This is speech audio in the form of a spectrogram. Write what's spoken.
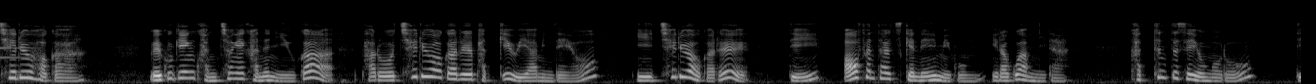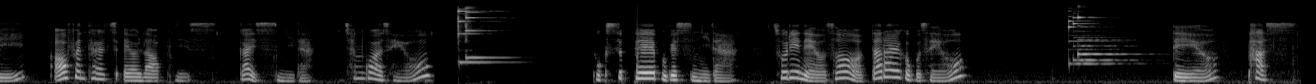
체류 허가 외국인 관청에 가는 이유가 바로 체류 허가를 받기 위함인데요. 이 체류 허가를 die Aufenthaltsgenehmigung 이라고 합니다. 같은 뜻의 용어로 die Aufenthaltserlaubnis가 있습니다. 참고하세요. 복습해 보겠습니다. 소리 내어서 따라 읽어 보세요. Der Pass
